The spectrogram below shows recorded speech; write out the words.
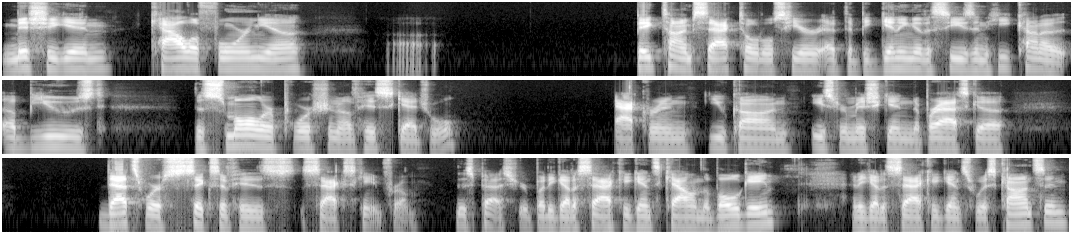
Michigan, California. Uh, big time sack totals here at the beginning of the season. He kind of abused the smaller portion of his schedule Akron, UConn, Eastern Michigan, Nebraska. That's where six of his sacks came from this past year. But he got a sack against Cal in the bowl game, and he got a sack against Wisconsin.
